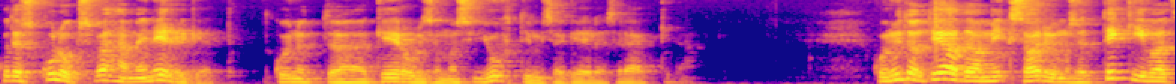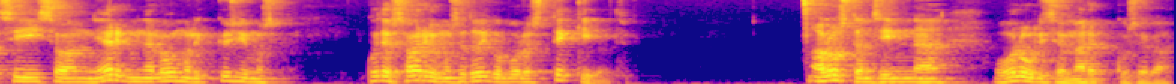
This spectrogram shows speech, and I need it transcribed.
kuidas kuluks vähem energiat, kui nüüd äh, keerulisemas juhtimise keeles rääkida. kui nüüd on teada, miks harjumused tekivad, siis on järgmine loomulik küsimus, kuidas harjumused õigupoolest tekivad. alustan siin äh, olulise märkusega.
